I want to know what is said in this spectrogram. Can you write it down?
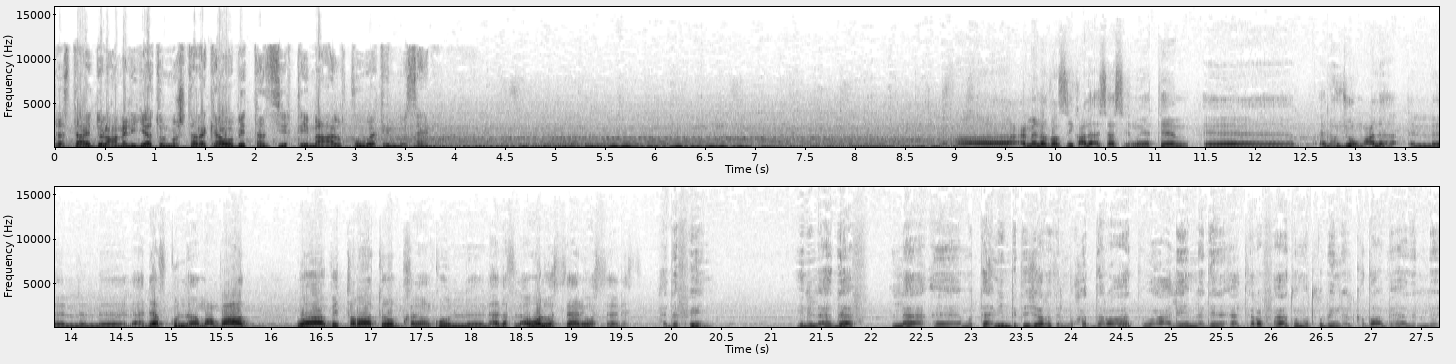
تستعد العمليات المشتركة وبالتنسيق مع القوة المساندة. عملنا تنسيق على أساس إنه يتم آه، الهجوم على ال ال ال الأهداف كلها مع بعض وبالتراتب خلينا نقول الهدف الأول والثاني والثالث. هدفين من الأهداف لمتهمين بتجارة المخدرات وعليهم لدينا اعترافات ومطلوبين للقضاء بهذه ال-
